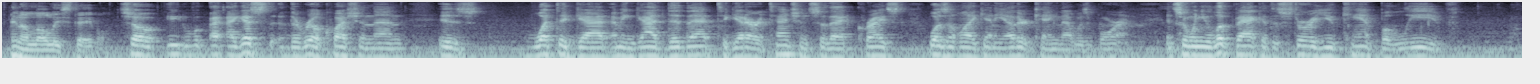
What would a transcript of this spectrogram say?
in a lowly stable. So I guess the real question then is what did God, I mean, God did that to get our attention so that Christ wasn't like any other king that was born. And so when you look back at the story, you can't believe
